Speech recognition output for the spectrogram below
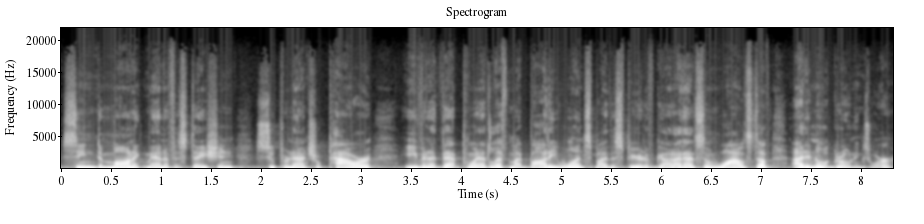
seen demonic manifestation, supernatural power. Even at that point, I'd left my body once by the Spirit of God. I'd had some wild stuff. I didn't know what groanings were.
